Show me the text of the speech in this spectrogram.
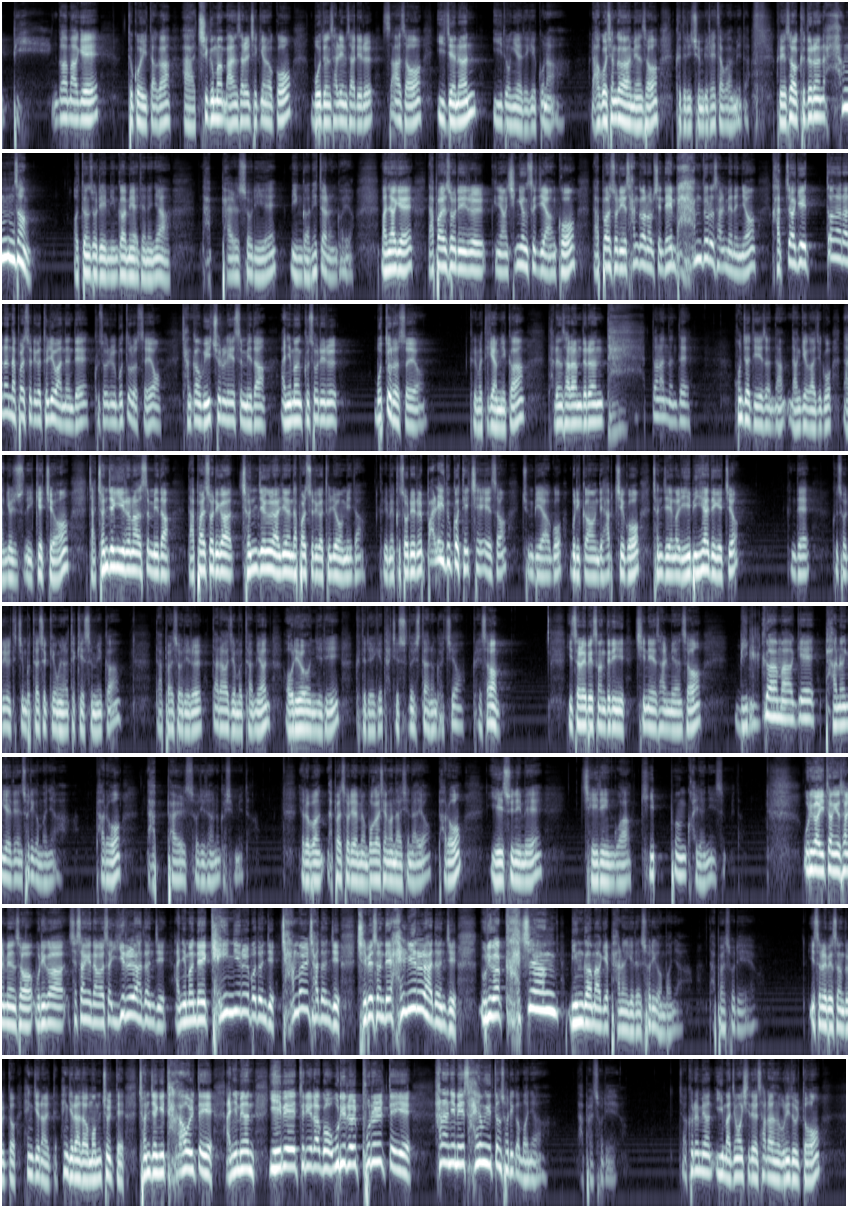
민감하게 듣고 있다가 아 지금은 만사를 제껴놓고 모든 살림살이를 싸서 이제는 이동해야 되겠구나 라고 생각하면서 그들이 준비를 했다고 합니다. 그래서 그들은 항상 어떤 소리에 민감해야 되느냐? 나팔 소리에 민감했다는 거예요. 만약에 나팔 소리를 그냥 신경 쓰지 않고 나팔 소리에 상관없이 내 마음대로 살면은요 갑자기 떠나라는 나팔 소리가 들려왔는데 그 소리를 못 들었어요. 잠깐 외출을 했습니다. 아니면 그 소리를 못 들었어요. 그럼 어떻게 합니까? 다른 사람들은 다 떠났는데 혼자 뒤에서 남, 남겨가지고 남겨줄 수도 있겠죠. 자, 전쟁이 일어났습니다. 나팔 소리가 전쟁을 알리는 나팔 소리가 들려옵니다. 그러면 그 소리를 빨리 듣고 대체해서 준비하고 무리 가운데 합치고 전쟁을 예비해야 되겠죠. 근데 그 소리를 듣지 못하실 경우에는 어떻게 했습니까? 나팔 소리를 따라가지 못하면 어려운 일이 그들에게 닥칠 수도 있다는 거죠. 그래서 이스라엘 백성들이 진해 살면서 민감하게 반응해야 되는 소리가 뭐냐? 바로 나팔 소리라는 것입니다. 여러분 나팔 소리 하면 뭐가 생각나시나요? 바로 예수님의 재림과 깊은 관련이 있습니다. 우리가 이 땅에 살면서 우리가 세상에 나가서 일을 하든지 아니면 내 개인 일을 보든지 잠을 자든지 집에서 내 할 일을 하든지 우리가 가장 민감하게 반응하게 될 소리가 뭐냐? 나팔 소리예요. 이스라엘 백성들도 행진할 때, 행진하다가 멈출 때, 전쟁이 다가올 때에 아니면 예배 드리라고 우리를 부를 때에 하나님의 사용했던 소리가 뭐냐? 나팔 소리예요. 자, 그러면 이 마지막 시대를 살아가는 우리들도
